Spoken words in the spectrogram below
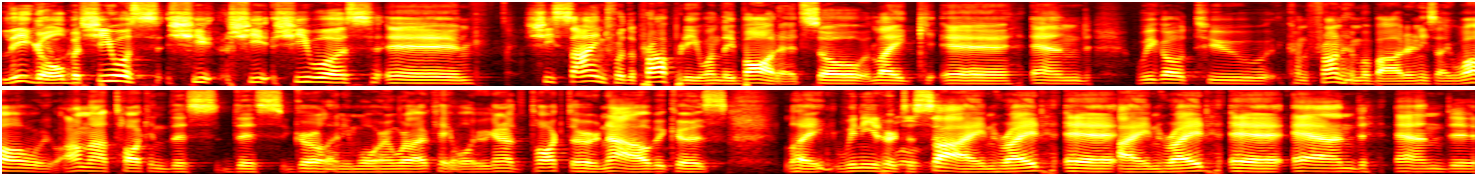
legal but she was she she she was uh, she signed for the property when they bought it. So like, uh, and we go to confront him about it, and he's like, "Well, I'm not talking this this girl anymore." And we're like, "Okay, well, you're gonna have to talk to her now because." Like we need her to sign, right? Uh, sign, right? Uh, and and uh,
